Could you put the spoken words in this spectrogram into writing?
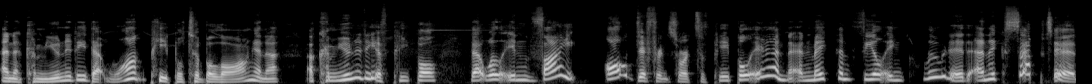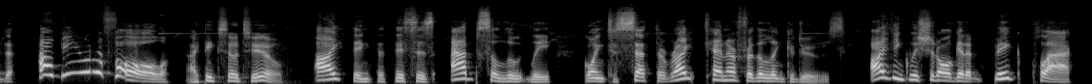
and a community that want people to belong, and a, a community of people that will invite all different sorts of people in and make them feel included and accepted. How beautiful! I think so too. I think that this is absolutely going to set the right tenor for the Link-a-doos. I think we should all get a big plaque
